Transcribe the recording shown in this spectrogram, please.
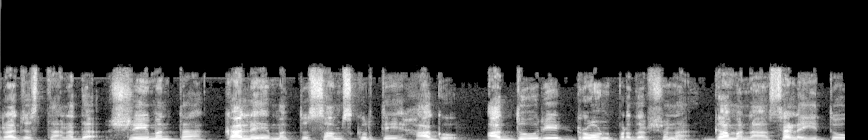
ರಾಜಸ್ಥಾನದ ಶ್ರೀಮಂತ ಕಲೆ ಮತ್ತು ಸಂಸ್ಕೃತಿ ಹಾಗೂ ಅದ್ದೂರಿ ಡ್ರೋನ್ ಪ್ರದರ್ಶನ ಗಮನ ಸೆಳೆಯಿತು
